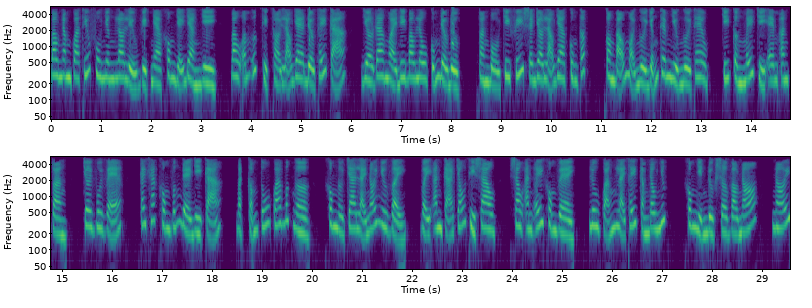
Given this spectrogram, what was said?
bao năm qua thiếu phu nhân lo liệu việc nhà không dễ dàng gì, bao ấm ức thiệt thòi lão gia đều thấy cả, giờ ra ngoài đi bao lâu cũng đều được, toàn bộ chi phí sẽ do lão gia cung cấp, còn bảo mọi người dẫn thêm nhiều người theo, chỉ cần mấy chị em an toàn, chơi vui vẻ, cái khác không vấn đề gì cả, Bạch Cẩm Tú quá bất ngờ, không ngờ cha lại nói như vậy, vậy anh cả cháu thì sao, sao anh ấy không về, Lưu Quảng lại thấy cầm đau nhức, không nhịn được sờ vào nó, nói,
